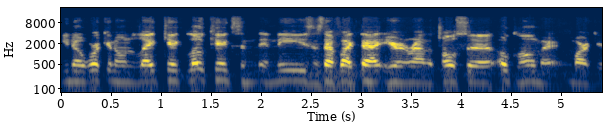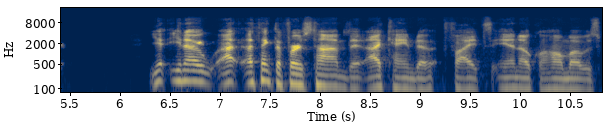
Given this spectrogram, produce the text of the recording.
you know, working on leg kick, low kicks, and, and knees and stuff like that here and around the Tulsa, Oklahoma market. Yeah, you know, I, I think the first time that I came to fights in Oklahoma was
